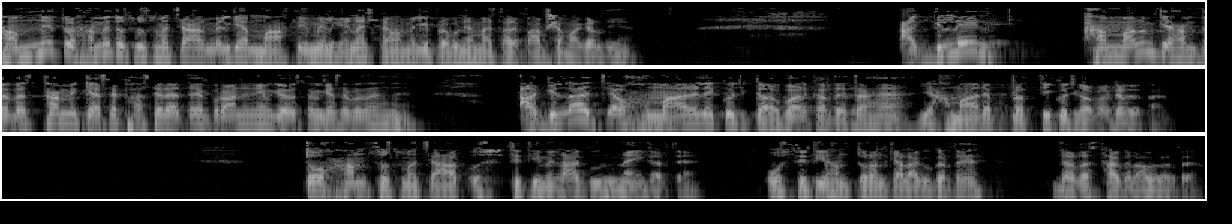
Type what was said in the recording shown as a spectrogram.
हमने तो हमें तो सुसमाचार मिल गया, माफ़ी मिल गई ना, क्षमा मिल गई, प्रभु ने हमारे सारे पाप क्षमा कर दिए। अगले, हम मालूम कि हम व्यवस्था में कैसे फंसे रहते हैं, पुराने नियम की व्यवस्था में कैसे फंसे हैं? अगला जब हमारे लिए कुछ गड़बड़ कर देता है, या हमारे प्रति कुछ गड़बड़ कर देता है तो हम सुषमाचार उस स्थिति में लागू नहीं करते हैं। उस स्थिति हम तुरंत क्या लागू करते हैं? व्यवस्था को लागू करते हैं।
